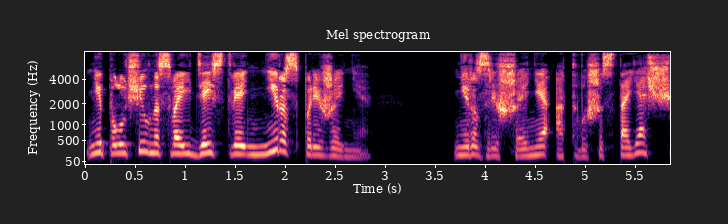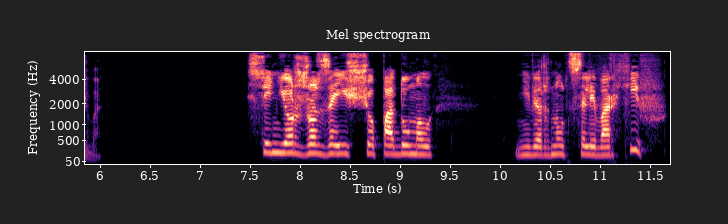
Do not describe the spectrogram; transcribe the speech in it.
не получил на свои действия ни распоряжения, ни разрешения от вышестоящего. Сеньор Жозе еще подумал, не вернуться ли в архив,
